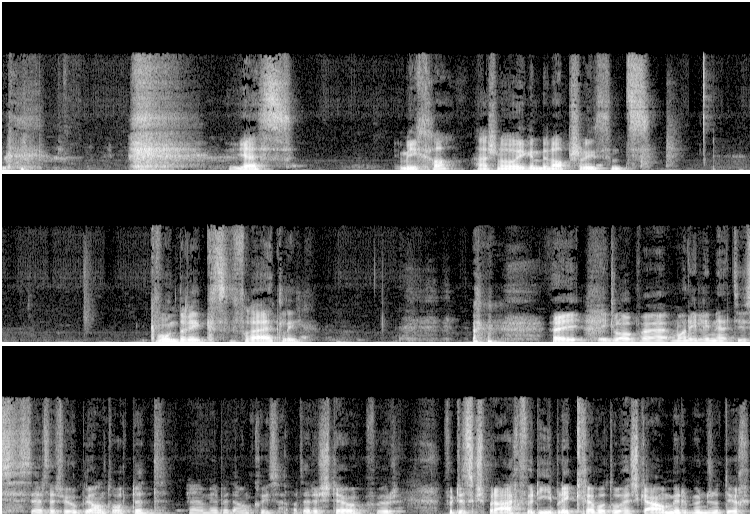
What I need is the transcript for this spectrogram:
yes. Micha, hast du noch irgendein abschließendes Gewunderungsfrägli? Hey, ich glaube, äh, Marilyn hat uns sehr, sehr viel beantwortet. Äh, wir bedanken uns an dieser Stelle für, für das Gespräch, für die Einblicke, die du hast gegeben. Und wir wünschen natürlich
